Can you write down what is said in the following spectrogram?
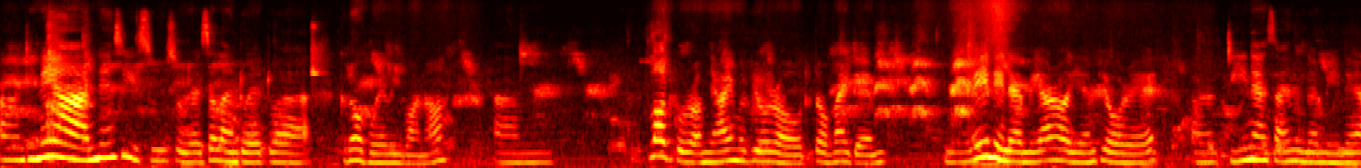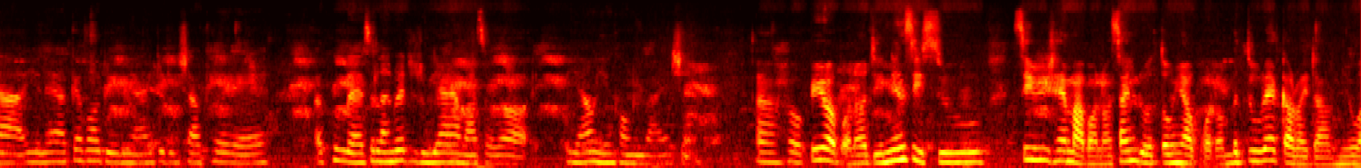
အာဒီနေ့ကနင်းစီဆူဆိုရဲဇလန်တွဲအတွက်ကတော့ပွဲလေးပေါ့နော်အမ် plot ကိုတော့အများကြီးမပြောတော့ဘူးတော်တော်မိုက်တယ်မေးအနေနဲ့မေကတော့အရင်ပြောတယ်အာ ဒီနဲ့ဆိုင်လူနဲ့မေနဲ့ကအရင်ကကက်ဘော့တွေအများကြီးတူတူရှောက်ခဲ့တယ်အခုလည်းဇလန်တွဲတူတူရရမှာဆိုတော့အရင်ရင်ခုန်နေပါရဲ့ရှင်အာဟုတ်ပြီးတော့ပေါ့နော်ဒီ Nancy Sue series ထဲမှာပေါ့နော်ဆိုင်းလူတို့၃ယောက်ပေါ့နော်မတူတဲ့ character မျိုးက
